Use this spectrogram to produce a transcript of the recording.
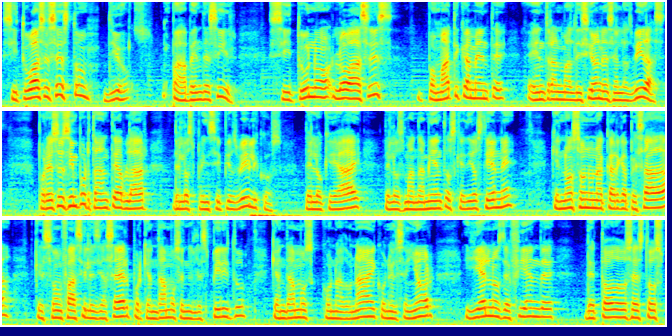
Si tú haces esto, Dios va a bendecir. Si tú no lo haces, automáticamente entran maldiciones en las vidas. Por eso es importante hablar de los principios bíblicos, de lo que hay, de los mandamientos que Dios tiene, que no son una carga pesada, que son fáciles de hacer porque andamos en el Espíritu, que andamos con Adonai, con el Señor, y Él nos defiende de todos estos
